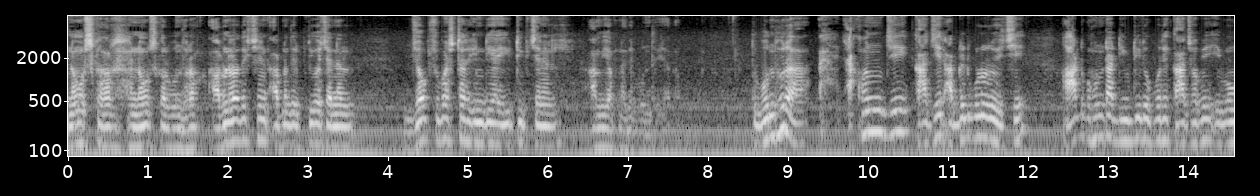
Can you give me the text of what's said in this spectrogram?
নমস্কার নমস্কার বন্ধুরা। আপনারা দেখছেন আপনাদের প্রিয় channel job superstar India YouTube channel. আমি আপনাদের বন্ধু যাদব। তো বন্ধুরা, এখন যে কাজের আপডেটগুলো রয়েছে, আট ঘণ্টা ডিউটির ওপরে কাজ হবে এবং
